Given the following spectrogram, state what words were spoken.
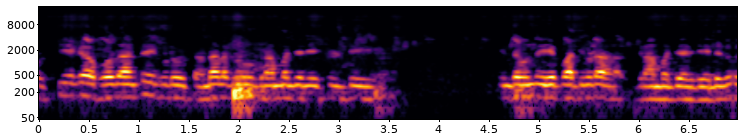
ప్రత్యేక హోదా అంటే ఇప్పుడు తండాలకు గ్రామ పంచాయతీ చేసినటువంటి ఇంతకుముందు ఏ పార్టీ కూడా గ్రామ పంచాయతీ చేయలేదు.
